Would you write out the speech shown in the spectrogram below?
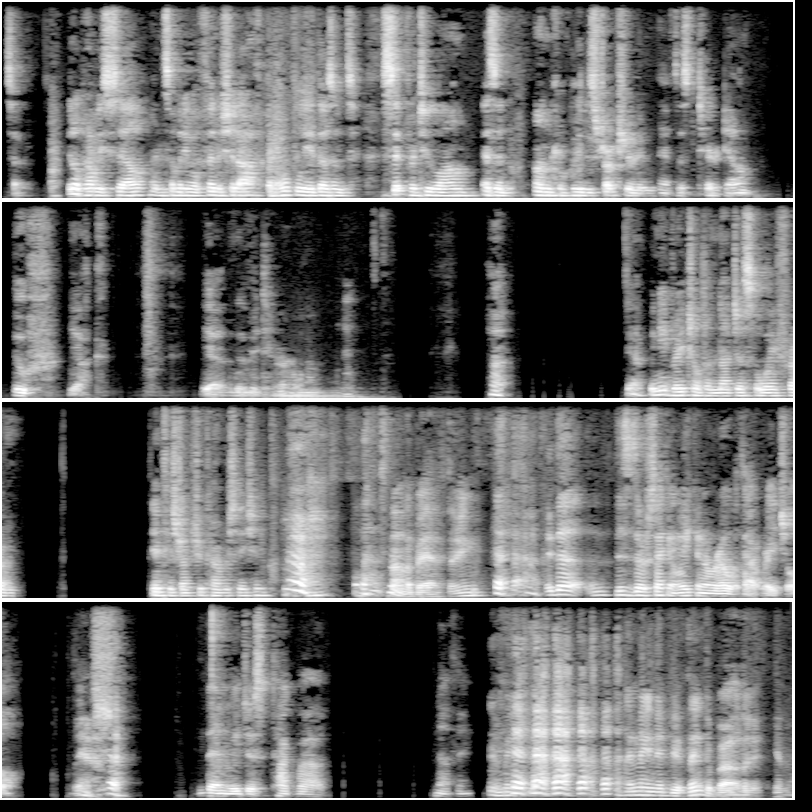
So it'll probably sell and somebody will finish it off, but hopefully it doesn't sit for too long as an uncompleted structure and have to tear it down. oof, yuck. Yeah, that'd be terrible. Yeah, we need Rachel to nudge us away from infrastructure conversation. That's not a bad thing. the, this is our second week in a row without Rachel. Yeah. Yeah. Then we just talk about nothing. I mean, if you think about it, you know,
